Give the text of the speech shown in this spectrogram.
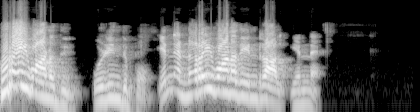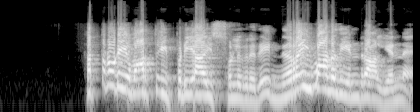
குறைவானது ஒழிந்து போ. என்ன நிறைவானது என்றால் என்ன? கத்தனுடைய வார்த்தை இப்படியாய் சொல்லுகிறதே நிறைவானது என்றால் என்ன?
